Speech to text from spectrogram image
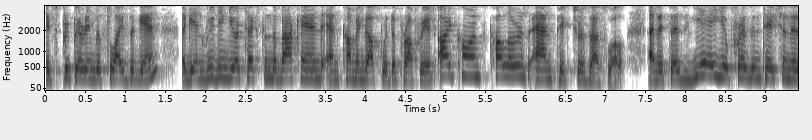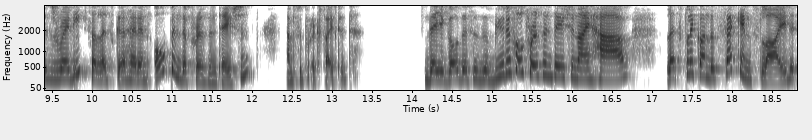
It's preparing the slides again. Again, reading your text in the back end and coming up with appropriate icons, colors, and pictures as well. And it says, yay, your presentation is ready. So let's go ahead and open the presentation. I'm super excited. There you go. This is a beautiful presentation I have. Let's click on the second slide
